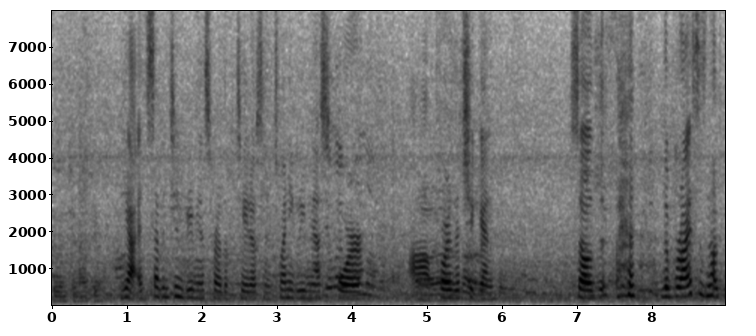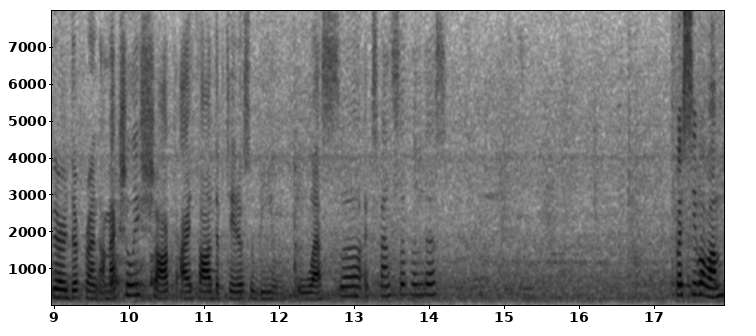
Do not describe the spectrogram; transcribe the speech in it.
17, okay. Yeah, it's 17 hryvnias for the potatoes and 20 hryvnias for, uh, for the chicken. So the, the price is not very different. I'm actually shocked. I thought the potatoes would be less uh, expensive than this. Спасибо вам.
